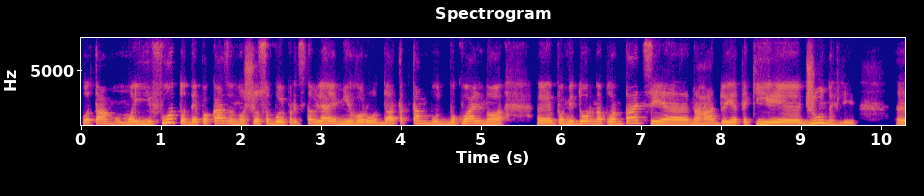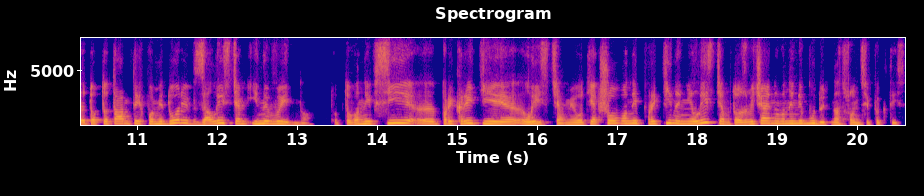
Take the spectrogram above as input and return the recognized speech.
Отам мої фото, де показано, що собою представляє мій город. Да? Так там буквально е, помідорна плантація нагадує такі джунглі, тобто там тих помідорів за листям і не видно. Тобто вони всі е, прикриті листям. І от якщо вони притінені листям, то звичайно вони не будуть на сонці пектись.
